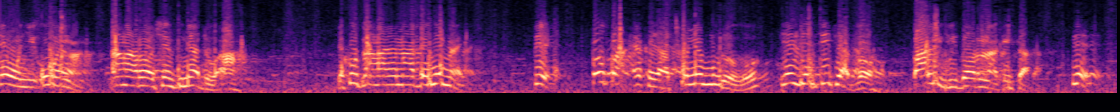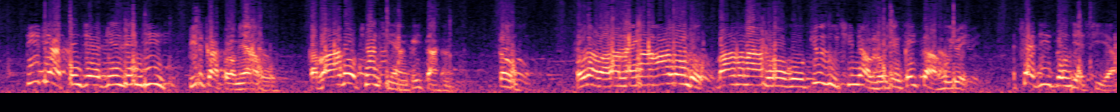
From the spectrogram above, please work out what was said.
ရေးဝန်ကြီးဦးဝင်းကတန်ဃာတော်ရှင်သူမြတ်တို့အားယခုသံဃာရဏတင်ညစ်၌ပြည့်ပုပ္ပအခရာချွေရမှုတို့ကိုပြင်းပြင်းတိဖြတ်သောပါဠိဝိသောရဏကိစ္စနှစ်တိပြစင်ကြယ်ပြင်းစင်ကြီးဘိဒကတော်များကိုကဘာတို့ဖြန့်ချီရန်ကိစ္စနှင့်သုံးဘုရားဘာသာနိုင်ငံအားလုံးတို့သာသနာတော်ကိုပြုစုချင်းမြောက်လိုခြင်းကိစ္စဟူ၍အချက်ကြီး၃ချက်ရှိရာ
